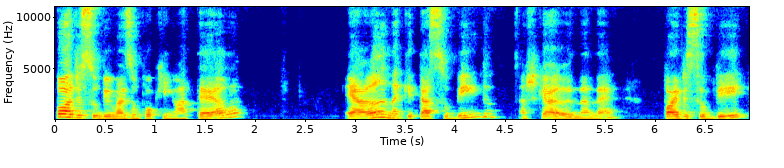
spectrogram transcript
Pode subir mais um pouquinho a tela? É a Ana que está subindo? Acho que é a Ana, né? Pode subir.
